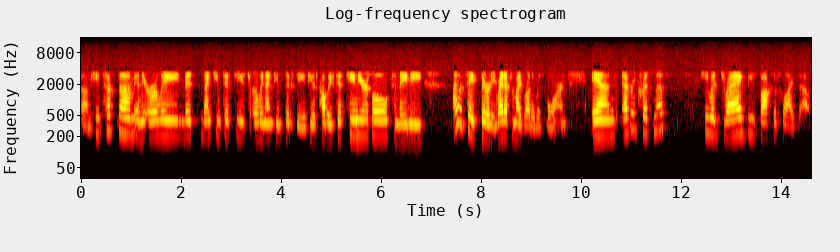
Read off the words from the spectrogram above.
Um, he took them in the early mid 1950s to early 1960s. He was probably 15 years old to maybe, I would say 30, right after my brother was born. And every Christmas, he would drag these box of slides out,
